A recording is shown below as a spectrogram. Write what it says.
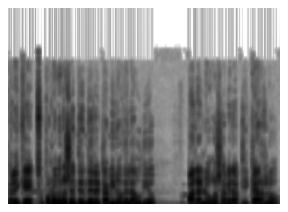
pero hay que por lo menos entender el camino del audio para luego saber aplicarlo.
